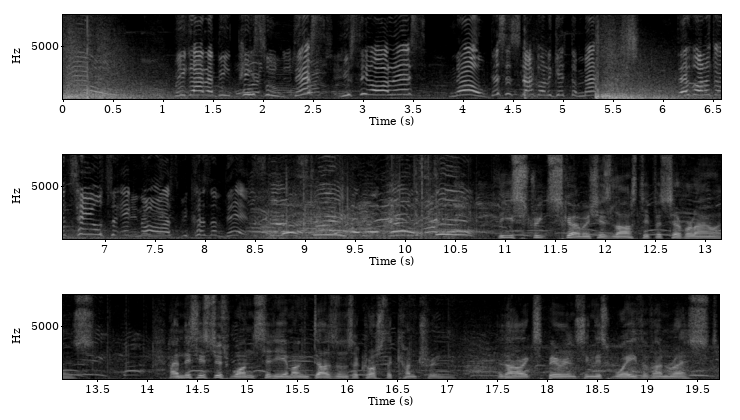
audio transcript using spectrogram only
kneel. We gotta be peaceful. This, you see all this? No, this is not gonna get the message. They're gonna continue to ignore us because of this. These street skirmishes lasted for several hours. And this is just one city among dozens across the country that are experiencing this wave of unrest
